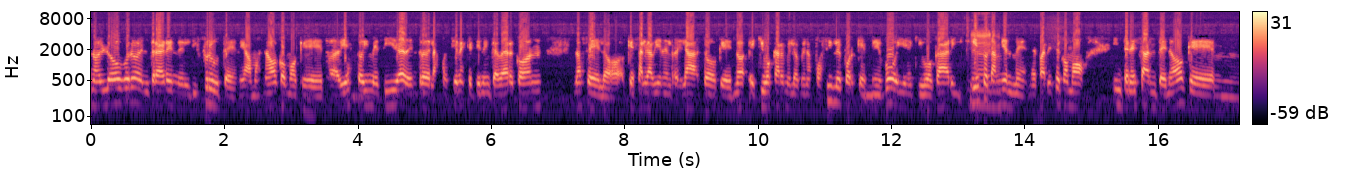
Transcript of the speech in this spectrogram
no logro entrar en el disfrute, digamos, ¿no? Como que todavía estoy metida dentro de las cuestiones que tienen que ver con, no sé, lo que salga bien el relato, que no equivocarme lo menos posible porque me voy a equivocar y, eso también me, me parece como interesante, ¿no? Que mm,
